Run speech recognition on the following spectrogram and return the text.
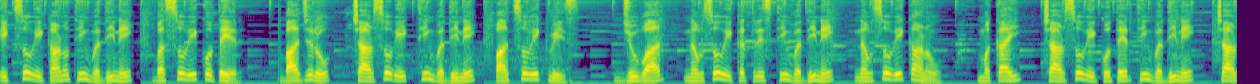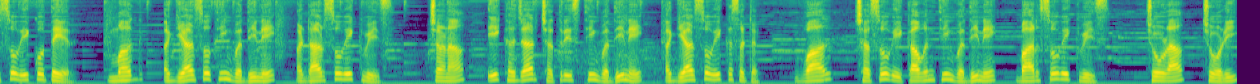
એકસો એકાણુંથી વધીને બસો એકોતેર બાજરો ચારસો એકથી વધીને પાંચસો એકવીસ જુવાર નવસો એકત્રીસથી વધીને નવસો એકાણું મકાઈ ચારસો એકોતેરથી વધીને ચારસો એકોતેર મગ અગિયારસોથી વધીને અઢારસો એકવીસ ચણા એક હજાર છત્રીસથી વધીને અગિયારસો એકસઠ વાલ છસો એકાવનથી વધીને બારસો એકવીસ ચોળા ચોળી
